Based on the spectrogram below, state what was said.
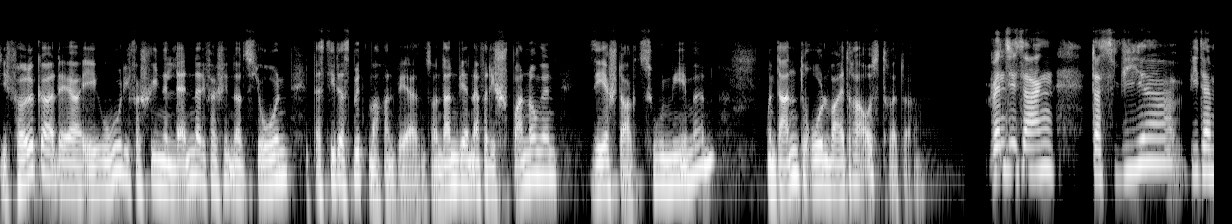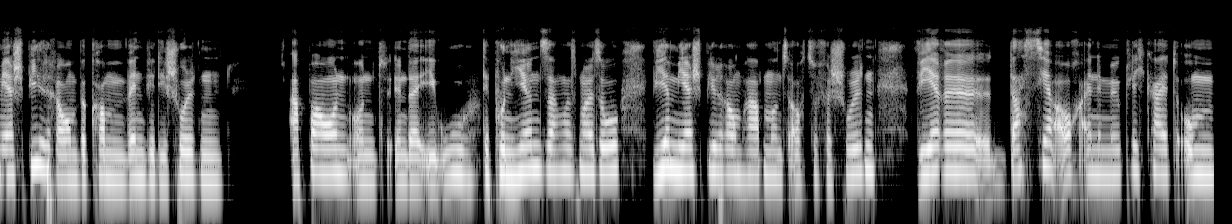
die Völker der EU, die verschiedenen Länder, die verschiedenen Nationen, dass die das mitmachen werden, sondern dann werden einfach die Spannungen sehr stark zunehmen und dann drohen weitere Austritte. Wenn Sie sagen, dass wir wieder mehr Spielraum bekommen, wenn wir die Schulden abbauen und in der EU deponieren, sagen wir es mal so, wir mehr Spielraum haben, uns auch zu verschulden, wäre das ja auch eine Möglichkeit, um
